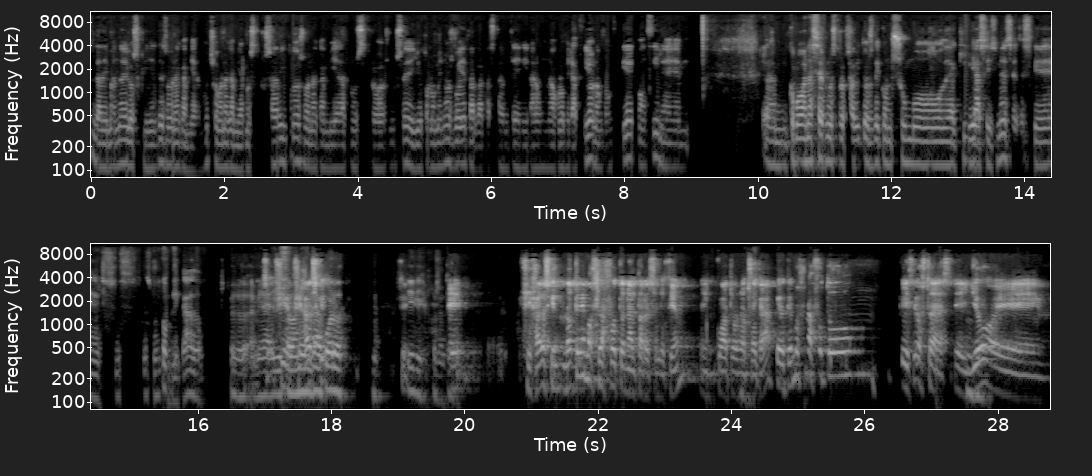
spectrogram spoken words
la demanda de los clientes van a cambiar mucho, van a cambiar nuestros hábitos, van a cambiar nuestros, no sé, yo por lo menos voy a tardar bastante en ir a una aglomeración, a un concierto, a un cine. Em, ¿Cómo van a ser nuestros hábitos de consumo de aquí a seis meses? Es que es, muy complicado. Pero a mí ahí fijaros de acuerdo. Eh, fijaros que no tenemos la foto en alta resolución, en 4 o 8K, pero tenemos una foto que dice, ostras, eh, yo... Eh,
